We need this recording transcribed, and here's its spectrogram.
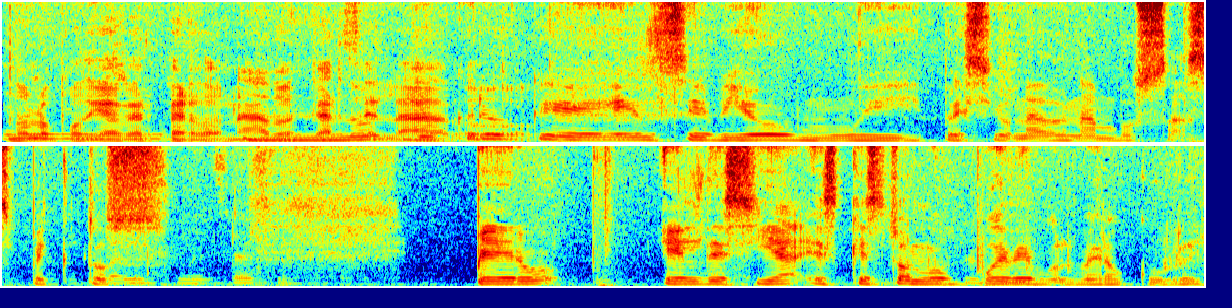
No lo podía haber perdonado, encarcelado. yo creo que él se vio muy presionado en ambos aspectos. Pero él decía, es que esto no puede volver a ocurrir.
